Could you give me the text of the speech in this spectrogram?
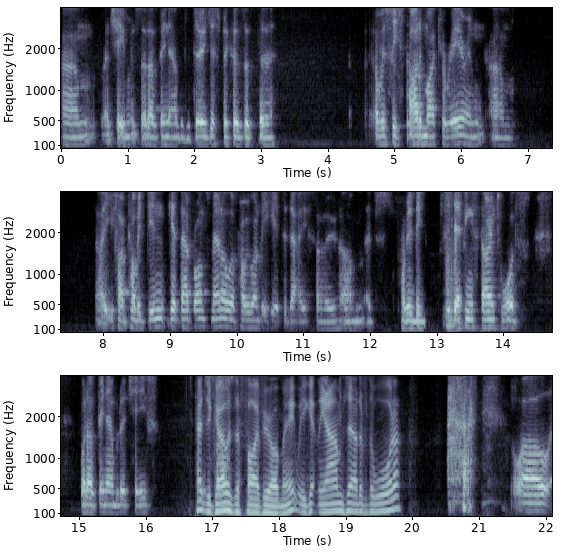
um, achievements that I've been able to do, just because of the obviously started my career and um, uh, if I probably didn't get that bronze medal, I probably wouldn't be here today. So um, it's probably a big stepping stone towards what I've been able to achieve. How'd you go as a five year old mate? Were you getting the arms out of the water? Well,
